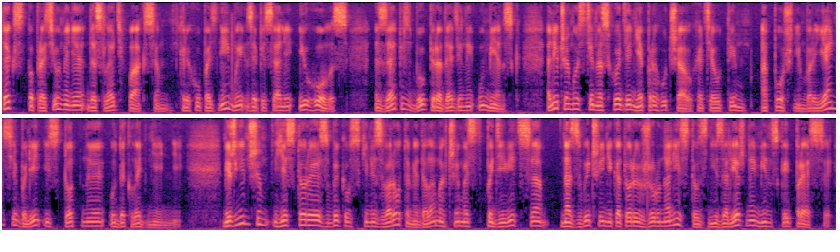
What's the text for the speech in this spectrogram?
Тэкст попрасіў мяне даслаць факсам. Крыху пазней мы запісалі і голас. Запіс быў перададзены ў Менск, але чамусьці на сходзе не прагучаў, хаця ў тым апошнім варыянце былі істотныя удакладненні. Між іншым гісторыя з быкаўскімі зваротамі дала магчымасць падзівіцца на звычай некаторых журналістаў з незалежнай мінскай прэсы.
